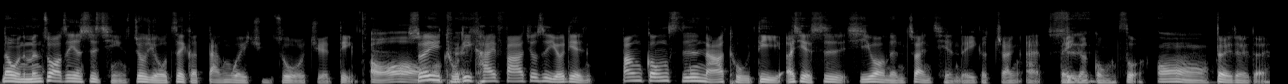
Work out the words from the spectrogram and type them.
那我能不能做到这件事情，就由这个单位去做决定哦。Oh, 所以土地开发就是有点帮公司拿土地，而且是希望能赚钱的一个专案的一个工作哦。Oh, 对对对，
